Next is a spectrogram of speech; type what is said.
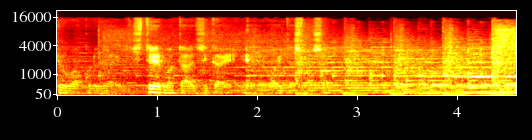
今日はこれぐらいにしてまた次回、えお会いいたしましょう。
